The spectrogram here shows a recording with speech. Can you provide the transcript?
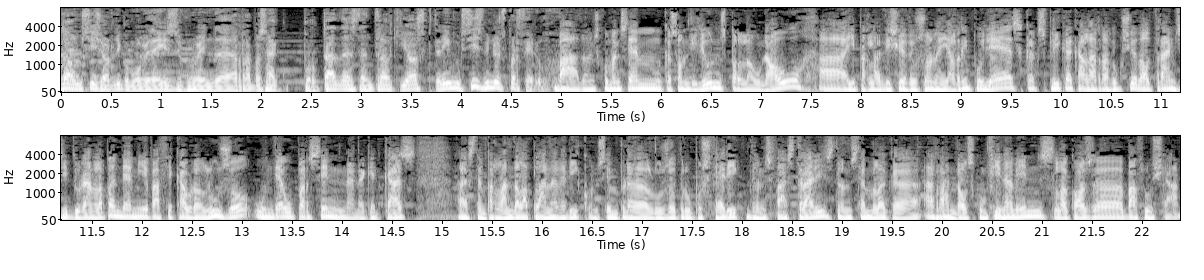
Doncs sí, Jordi, com bé deies, és moment de repassar portades, d'entrar al quiosc. Tenim 6 minuts per fer-ho. Va, doncs comencem, que som dilluns, pel 9-9, eh, i per l'edició d'Osona i el Ripollès, que explica que la reducció del trànsit durant la pandèmia va fer caure l'uso un 10%. En aquest cas, eh, estem parlant de la plana de Vic, on sempre l'uso troposfèric doncs, fa estralls, doncs sembla que arran dels confinaments la cosa va fluixar.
